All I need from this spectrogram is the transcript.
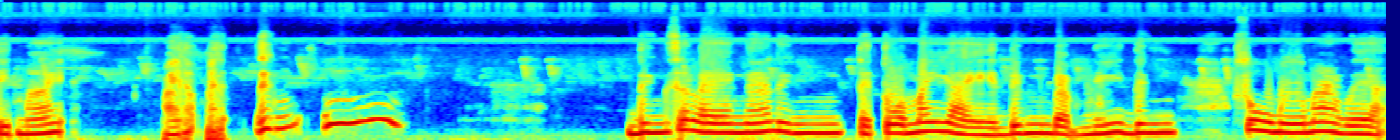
ติดไม้ ไปแล้วไปแล้วดึงอื้ดึงซะแรงนะ ดึงแต่ตัวไม่ใหญ่ ดึงแบบนี้ดึงสู้มือมากเลยอะ่ะ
